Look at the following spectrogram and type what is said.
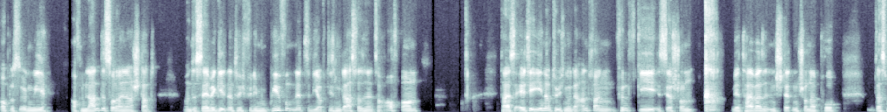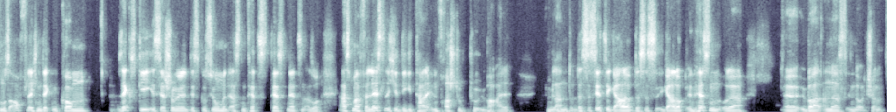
ob es irgendwie auf dem Land ist oder in einer Stadt. Und dasselbe gilt natürlich für die Mobilfunknetze, die auf diesem Glasfasernetz auch aufbauen. Da ist LTE natürlich nur der Anfang. 5G ist ja schon, wird teilweise in Städten schon erprobt. Das muss auch flächendeckend kommen. 6G ist ja schon eine Diskussion mit ersten Test Testnetzen. Also erstmal verlässliche digitale Infrastruktur überall im Land. Und das ist jetzt egal, ob das ist egal, ob in Hessen oder äh, überall anders in Deutschland.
